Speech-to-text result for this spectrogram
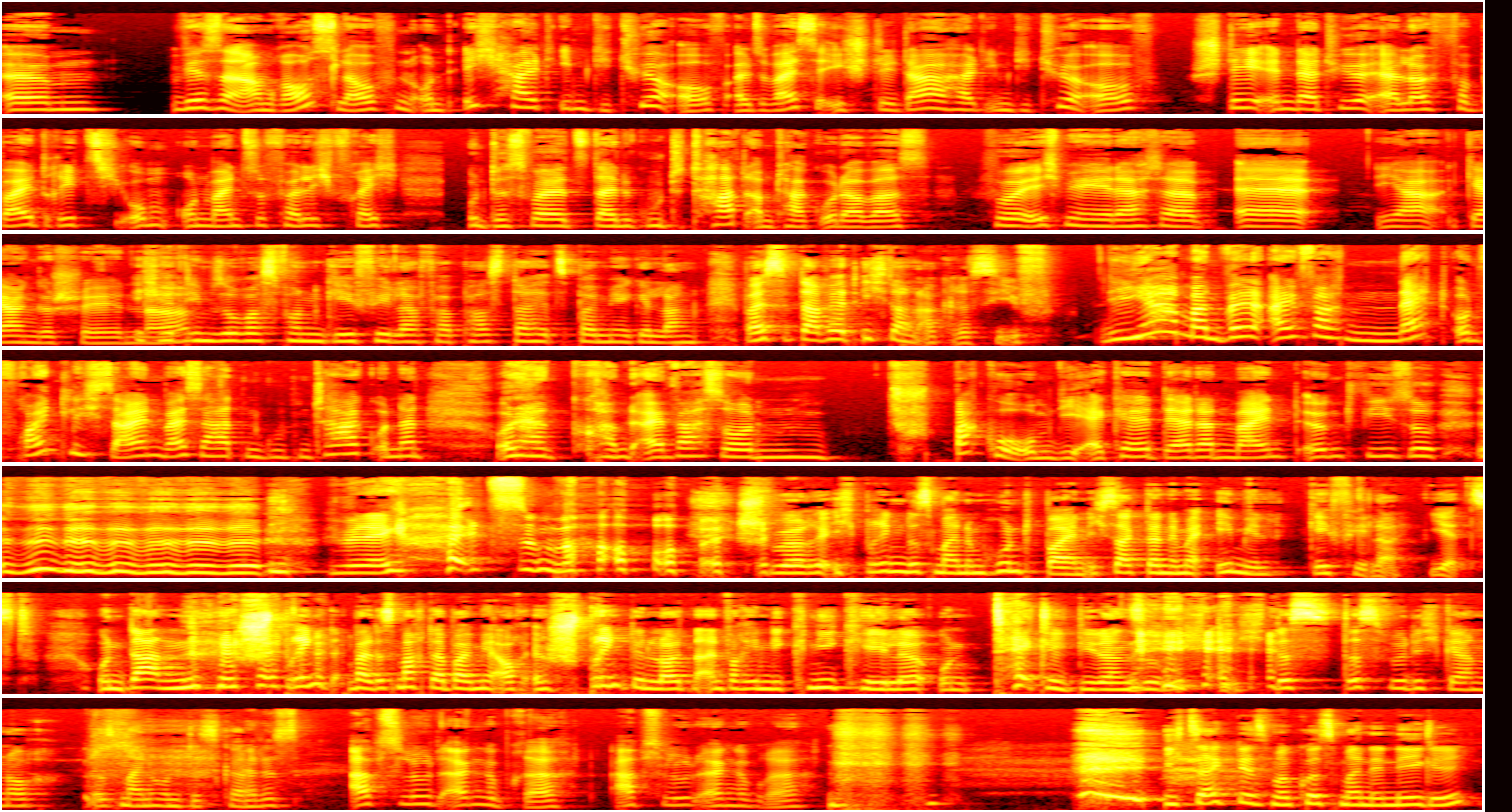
Ähm, wir sind am rauslaufen und ich halt ihm die Tür auf. Also weißt du, ich stehe da, halt ihm die Tür auf, stehe in der Tür, er läuft vorbei, dreht sich um und meint so völlig frech, und das war jetzt deine gute Tat am Tag oder was? Wo ich mir gedacht habe, äh, ja, gern geschehen. Ne? Ich hätte ihm sowas von Gehfehler verpasst, da hätte es bei mir gelangt. Weißt du, da werd ich dann aggressiv. Ja, man will einfach nett und freundlich sein, weißt du, hat einen guten Tag und dann, und dann kommt einfach so ein Spacko um die Ecke, der dann meint irgendwie so, ich will den Hals zum Maul. Schwöre, ich bringe das meinem Hund bein. Ich sag dann immer, Emil, Gehfehler, jetzt. Und dann springt, weil das macht er bei mir auch, er springt den Leuten einfach in die Kniekehle und tackelt die dann so richtig. Das, das würde ich gern noch, dass mein Hund das kann. Ja, das ist absolut angebracht, absolut angebracht. Ich zeig dir jetzt mal kurz meine Nägel.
